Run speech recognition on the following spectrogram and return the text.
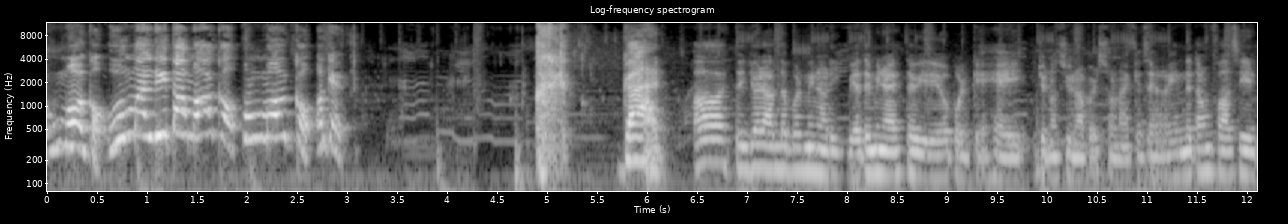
Un moco, un maldito moco, un moco. Ok. God. Ah, estoy llorando por mi nariz. Voy a terminar este video porque, hey, yo no soy una persona que se rinde tan fácil.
